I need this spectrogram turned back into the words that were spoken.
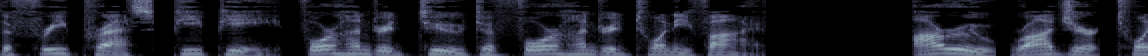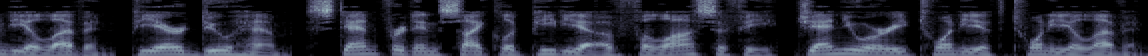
The Free Press, pp. 402–425. Ariew, Roger 2011 Pierre Duhem, Stanford Encyclopedia of Philosophy, January 20, 2011.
